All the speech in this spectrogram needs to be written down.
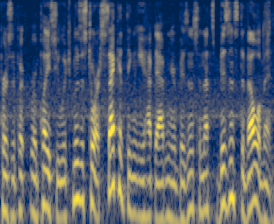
person to replace you, which moves us to our second thing that you have to have in your business, and that's business development.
